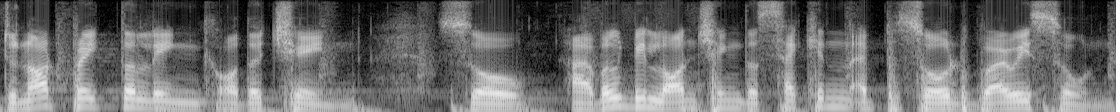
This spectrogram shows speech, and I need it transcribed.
Do not break the link or the chain. So, I will be launching the second episode very soon.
